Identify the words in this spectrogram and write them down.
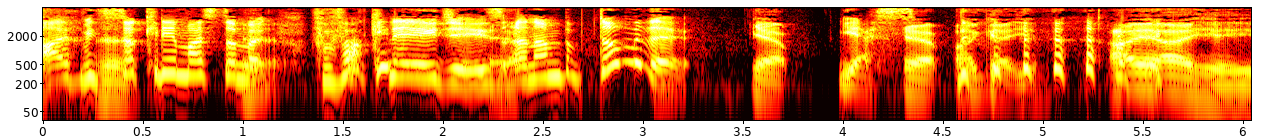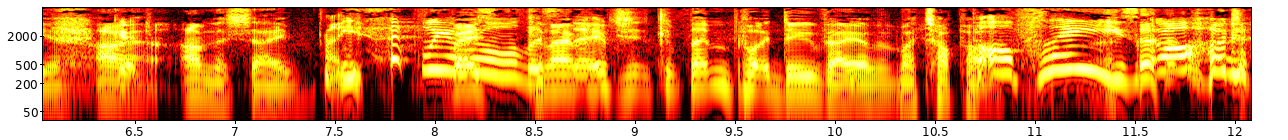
I've been sucking in my stomach for fucking ages, and I'm done with it. Yeah. Yes. Yeah, I get you. I, I hear you. I, I'm the same. Yeah, we are Where's- all the can I- same. just- let me put a duvet over my top half. Oh please, God!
